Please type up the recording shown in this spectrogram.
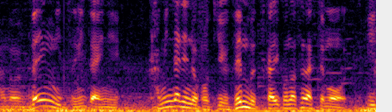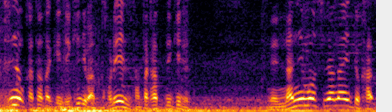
あの善逸みたいに雷の呼吸全部使いこなせなくても1の型だけできればとりあえず戦っていける。ね、何も知らないと勝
